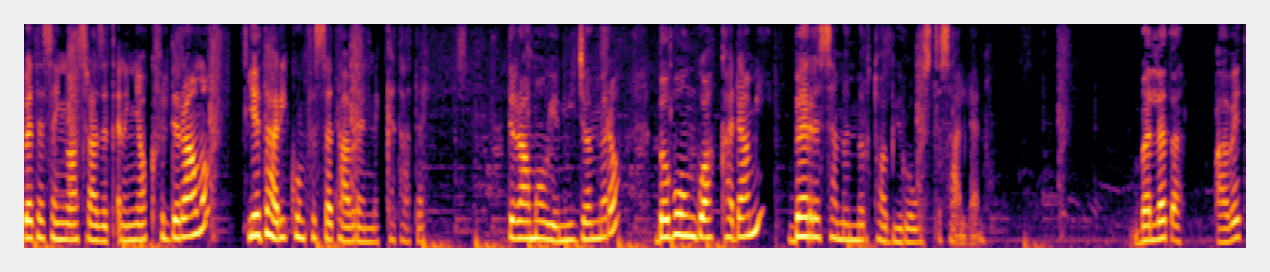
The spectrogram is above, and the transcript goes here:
በተሰኘው 19ኛው ክፍል ድራማ የታሪኩን ፍሰት አብረን እንከታተል። ድራማው የሚጀምረው በቦንጎ አካዳሚ በርዕሰ መምህርቷ ቢሮ ውስጥ ሳለ ነው። በለጠ አቤት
